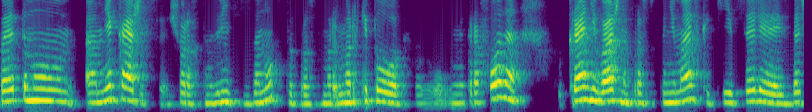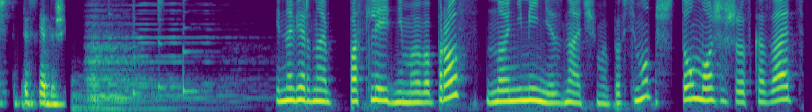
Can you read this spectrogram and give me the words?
Поэтому а, мне кажется, еще раз, там, извините за занудство, просто маркетолог у микрофона, крайне важно просто понимать, какие цели и задачи ты преследуешь. И, наверное, последний мой вопрос, но не менее значимый по всему. Что можешь рассказать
